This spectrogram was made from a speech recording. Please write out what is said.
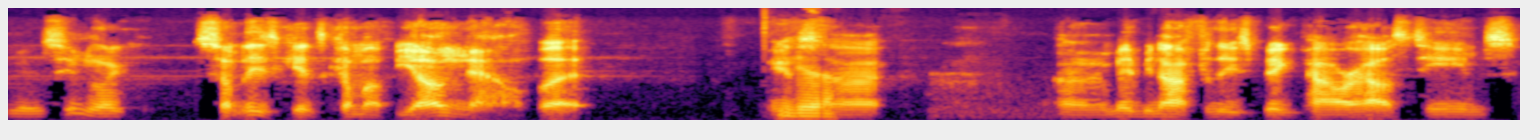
I mean, it seems like some of these kids come up young now, but it's Yeah. not. I maybe not for these big powerhouse teams.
